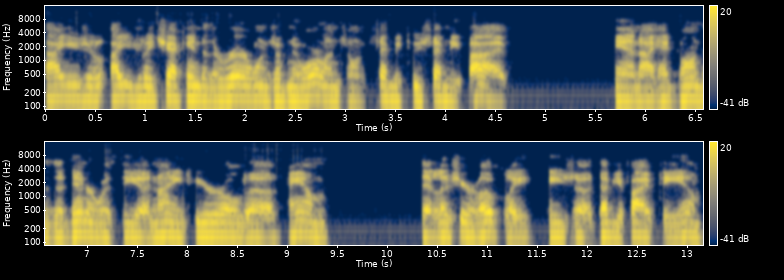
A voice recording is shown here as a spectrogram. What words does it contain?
I usually I usually check into the rare ones of New Orleans on seventy two seventy five, and I had gone to the dinner with the uh 92 year old uh, Ham that lives here locally. He's uh, W5TM,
